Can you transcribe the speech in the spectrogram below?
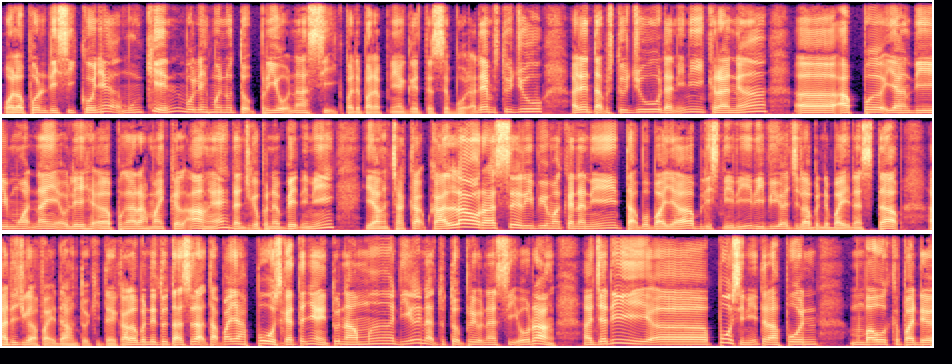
walaupun risikonya mungkin boleh menutup periuk nasi kepada para peniaga tersebut. Ada yang bersetuju, ada yang tak bersetuju dan ini kerana uh, apa yang dimuat naik oleh uh, pengarah Michael Ang eh dan juga penerbit ini yang cakap kalau rasa review makanan ni tak berbayar beli sendiri review ajalah benda baik dan sedap. Ada juga faedah untuk kita. Kalau benda tu tak sedap tak payah post katanya. Itu nama dia nak tutup periuk nasi orang. Uh, jadi uh, post ini telah pun membawa kepada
